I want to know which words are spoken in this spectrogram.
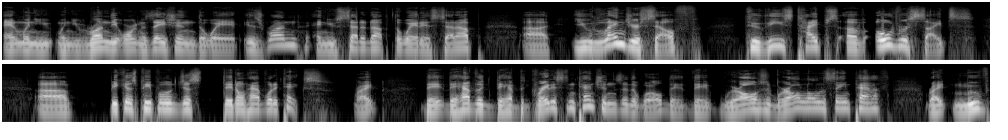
And when you when you run the organization the way it is run, and you set it up the way it is set up, uh, you lend yourself to these types of oversights uh, because people just they don't have what it takes, right? They they have the they have the greatest intentions in the world. They they we're all we're all on the same path, right? Move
